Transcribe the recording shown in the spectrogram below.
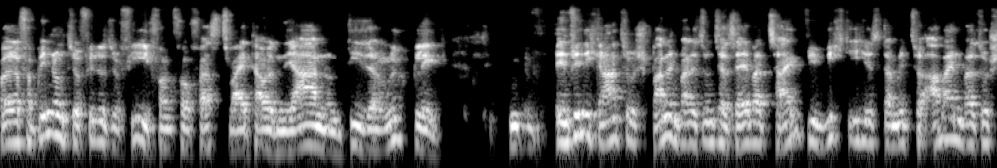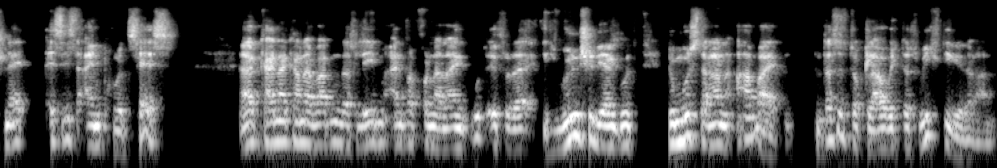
eure Verbindung zur Philosophie von vor fast 2000 Jahren und dieser Rückblick, den finde ich gerade so spannend, weil es uns ja selber zeigt, wie wichtig es ist, damit zu arbeiten, weil so schnell, es ist ein Prozess. Ja, keiner kann erwarten, dass Leben einfach von allein gut ist oder ich wünsche dir gut. Du musst daran arbeiten. Und das ist doch, glaube ich, das Wichtige daran.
